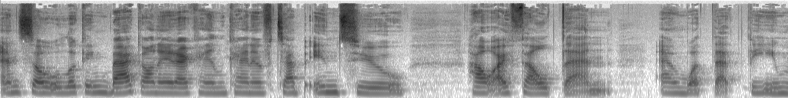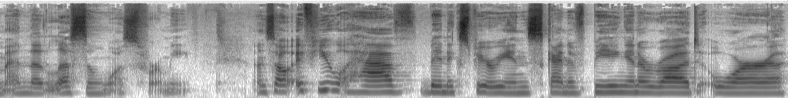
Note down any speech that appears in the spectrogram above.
And so looking back on it, I can kind of tap into how I felt then and what that theme and that lesson was for me. And so, if you have been experienced kind of being in a rut or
